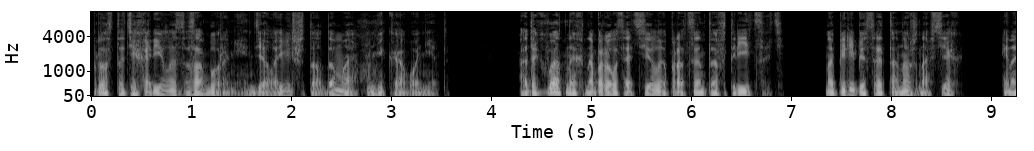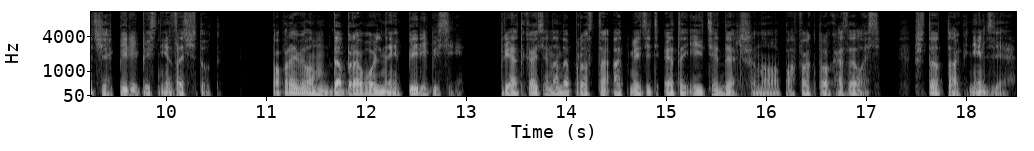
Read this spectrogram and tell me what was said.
Просто тихорилась за заборами, делая вид, что дома никого нет. Адекватных набралось от силы процентов 30, но переписать-то нужно всех, иначе перепись не зачтут. По правилам добровольной переписи, при откате надо просто отметить это и идти дальше, но по факту оказалось, что так нельзя.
